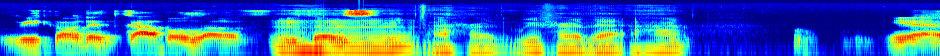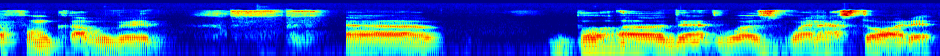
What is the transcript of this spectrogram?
we called it Cabo love because Mhm. I heard we've heard that. Uh-huh. yeah, from Cabo Verde. Uh, but uh, that was when I started.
